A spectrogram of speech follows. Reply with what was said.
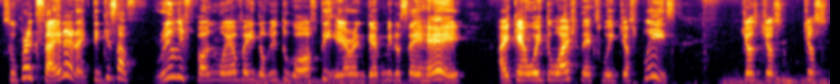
super excited. I think it's a really fun way of AEW to go off the air and get me to say, hey, I can't wait to watch next week. Just please. Just just just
